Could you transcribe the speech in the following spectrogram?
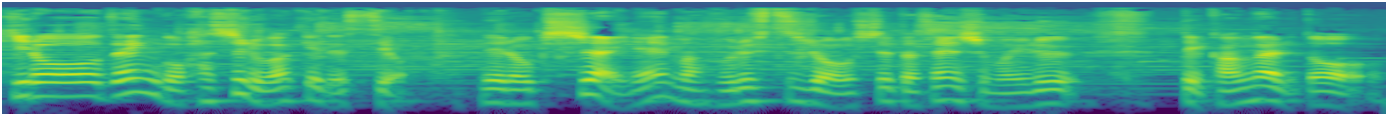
キロ前後走るわけですよ。で、6試合ね、まあ、フル出場してた選手もいるって考えると、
